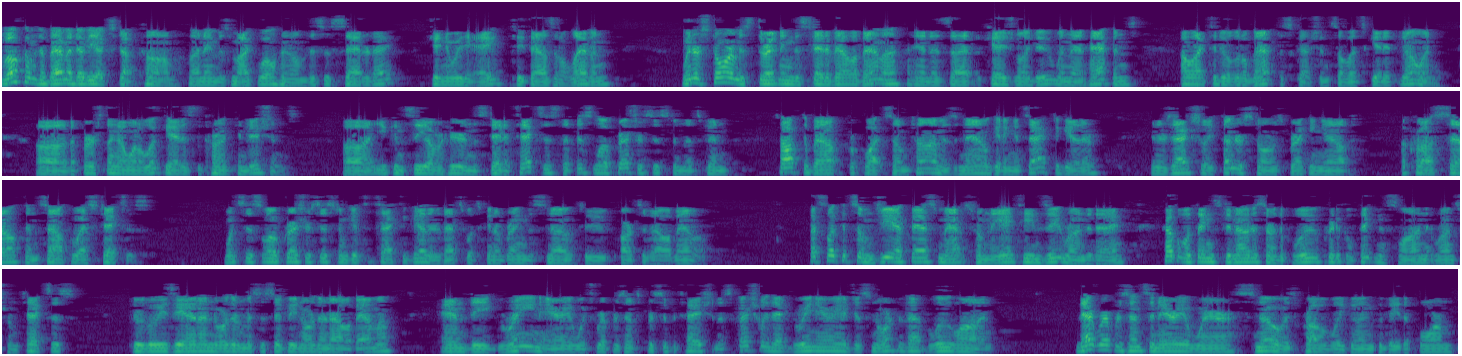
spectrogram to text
Welcome to BamaWX.com. My name is Mike Wilhelm. This is Saturday, January the 8th, 2011. Winter storm is threatening the state of Alabama, and as I occasionally do when that happens, I like to do a little map discussion, so let's get it going. Uh, the first thing I want to look at is the current conditions. Uh, you can see over here in the state of Texas that this low pressure system that's been talked about for quite some time is now getting its act together, and there's actually thunderstorms breaking out across south and southwest Texas. Once this low pressure system gets its act together, that's what's going to bring the snow to parts of Alabama. Let's look at some GFS maps from the 18Z run today. A couple of things to notice are the blue critical thickness line that runs from Texas through Louisiana, northern Mississippi, northern Alabama, and the green area which represents precipitation, especially that green area just north of that blue line. That represents an area where snow is probably going to be the form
